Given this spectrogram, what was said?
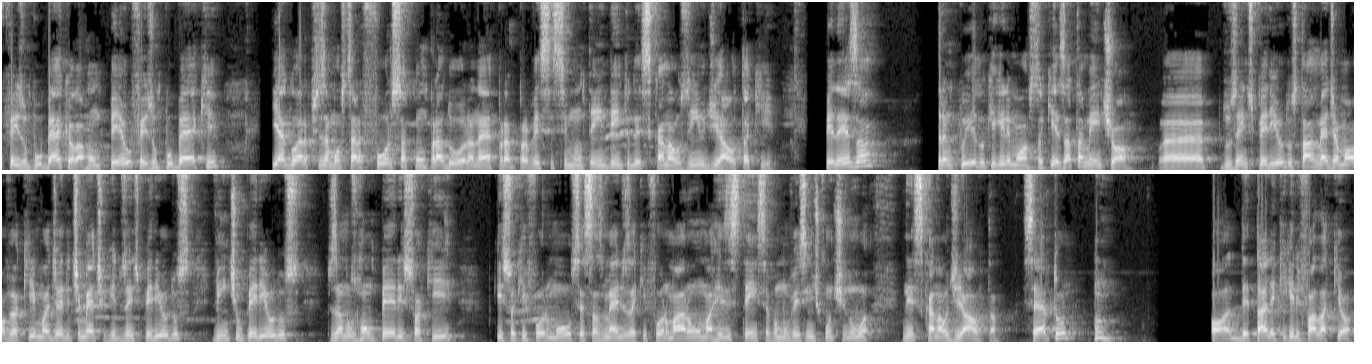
fez um pullback, ela rompeu, fez um pullback, e agora precisa mostrar força compradora, né? Para ver se se mantém dentro desse canalzinho de alta aqui. Beleza? Tranquilo, o que, que ele mostra aqui? Exatamente, ó. É, 200 períodos, tá? Média móvel aqui, média aritmética aqui, 200 períodos, 21 períodos. Precisamos romper isso aqui, isso aqui formou-se, essas médias aqui formaram uma resistência. Vamos ver se a gente continua nesse canal de alta, certo? Ó, detalhe aqui que ele fala aqui, ó.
